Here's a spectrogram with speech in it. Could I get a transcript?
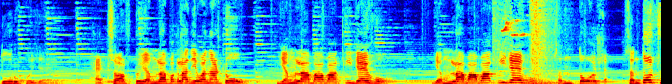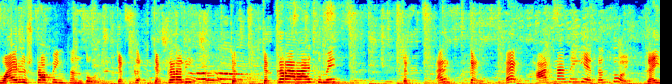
दूर हो जाएगा। हेड्स ऑफ़ टू यमला पगला दीवाना टू। यमला बाबा की जय हो। यमला बाबा की जय हो। Santosh Santosh why are stopping Santosh. चक्कर चक्कर अली चक, चक्कर आ रहा है तुम्हें? चक, अरे हारना नहीं है संतोष। गई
